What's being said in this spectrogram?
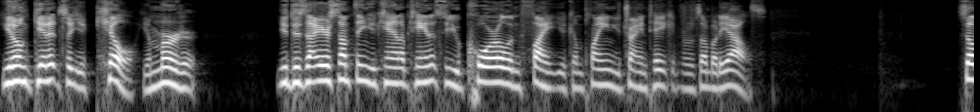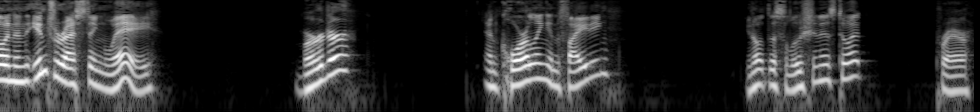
You don't get it, so you kill, you murder. You desire something, you can't obtain it, so you quarrel and fight. You complain, you try and take it from somebody else. So, in an interesting way, murder and quarreling and fighting, you know what the solution is to it? Prayer.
